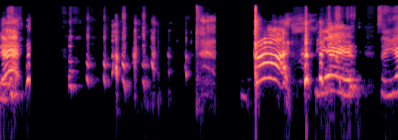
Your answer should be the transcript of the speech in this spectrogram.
that, God. yes. So y'all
